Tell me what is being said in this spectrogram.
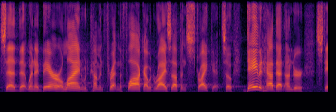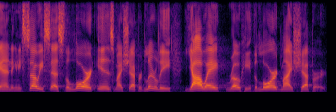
said that when a bear or a lion would come and threaten the flock, I would rise up and strike it. So David had that understanding. And he, so he says, The Lord is my shepherd. Literally, Yahweh Rohi, the Lord my shepherd.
